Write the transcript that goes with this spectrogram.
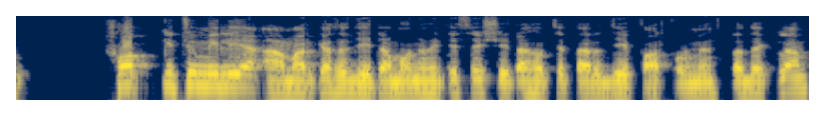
সব কিছু মিলিয়ে আমার কাছে যেটা মনে হইতেছে, সেটা হচ্ছে তার যে পারফরমেন্সটা দেখলাম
